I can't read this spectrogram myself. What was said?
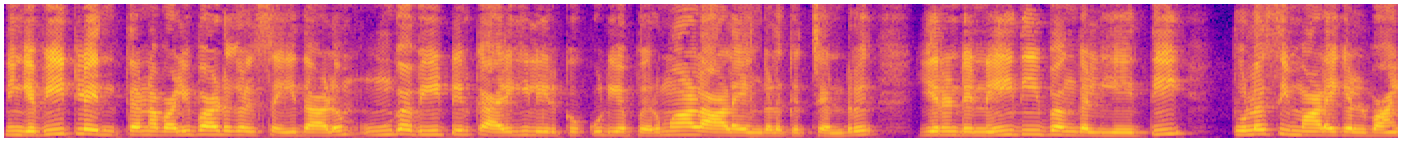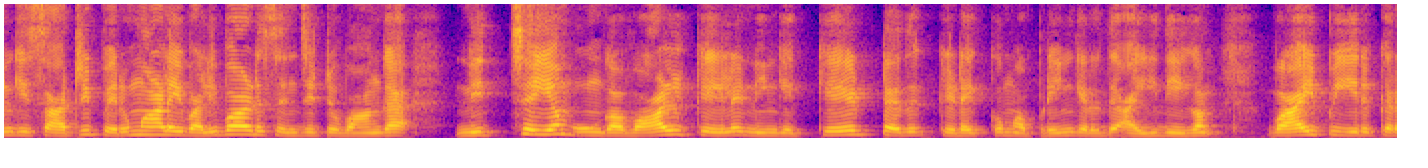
நீங்கள் வீட்டில் இத்தனை வழிபாடுகள் செய்தாலும் உங்கள் வீட்டிற்கு அருகில் இருக்கக்கூடிய பெருமாள் ஆலயங்களுக்கு சென்று இரண்டு நெய் தீபங்கள் ஏற்றி துளசி மாலைகள் வாங்கி சாற்றி பெருமாளை வழிபாடு செஞ்சுட்டு வாங்க. நிச்சயம் உங்கள் வாழ்க்கையில் நீங்கள் கேட்டது கிடைக்கும் அப்படிங்கிறது ஐதீகம். வாய்ப்பு இருக்கிற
